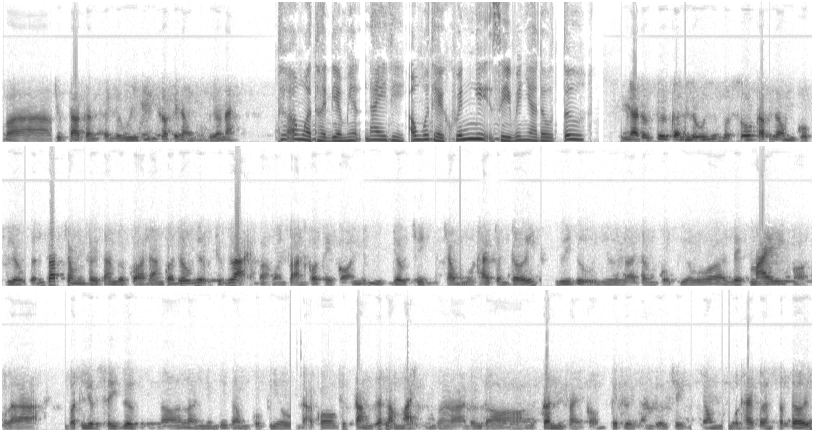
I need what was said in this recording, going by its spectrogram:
và chúng ta cần phải lưu ý đến các cái dòng cổ phiếu này. Thưa ông, ở thời điểm hiện nay thì ông có thể khuyến nghị gì với nhà đầu tư? Nhà đầu tư cần lưu ý một số các dòng cổ phiếu dẫn dắt trong thời gian vừa qua đang có dấu hiệu chững lại và hoàn toàn có thể có những điều chỉnh trong một hai tuần tới. Ví dụ như là dòng cổ phiếu ờ, dệt may hoặc là vật liệu xây dựng, đó là những cái dòng cổ phiếu đã có sức tăng rất là mạnh và đâu đó cần phải có cái thời gian điều chỉnh trong một hai tuần sắp tới.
